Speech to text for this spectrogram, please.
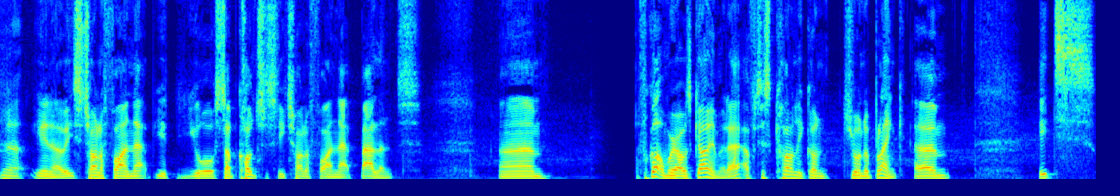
Yeah. you know it's trying to find that you- you're subconsciously trying to find that balance um i've forgotten where i was going with that i've just kindly gone drawn a blank um it's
